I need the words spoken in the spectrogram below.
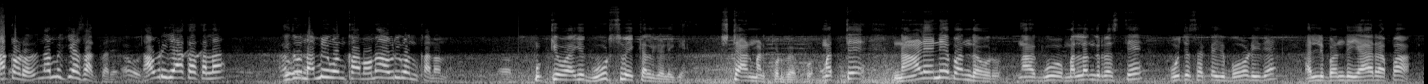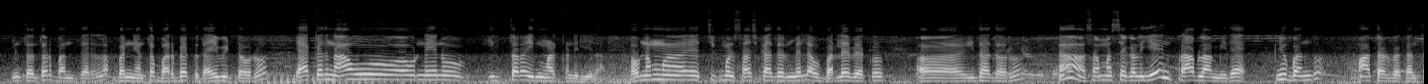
ಹಾಕೊಂಡು ಹೋದ್ರೆ ನಮಗೆ ಕೇಸ್ ಹಾಕ್ತಾರೆ. ಅವ್ರಿಗೆ ಯಾಕೆ ಹಾಕಲ್ಲ? ಇದು ನಮಗೊಂದು ಕಾನೂನು ಅವ್ರಿಗೊಂದು ಕಾನೂನು. ಮುಖ್ಯವಾಗಿ ಗೂಡ್ಸ್ ವೆಹಿಕಲ್ಗಳಿಗೆ. ಸ್ಟ್ಯಾಂಡ್ ಮಾಡಿಕೊಡ್ಬೇಕು. ಮತ್ತು ನಾಳೆನೇ ಬಂದವರು, ನಾ ಗೂ ಮಲ್ಲಂದು ರಸ್ತೆ, ಪೂಜೆ ಸರ್ಕಲ್ ಬೋರ್ಡ್ ಇದೆ, ಅಲ್ಲಿ ಬಂದು ಯಾರಪ್ಪ ಇಂಥವ್ರು ಬಂದಿದ್ದಾರಲ್ಲ, ಬನ್ನಿ ಅಂತ ಬರಬೇಕು ದಯವಿಟ್ಟು ಅವರು. ಯಾಕಂದ್ರೆ ನಾವು ಅವ್ರನ್ನೇನು ಈ ಥರ ಇದು ಮಾಡ್ಕೊಂಡಿರಲಿಲ್ಲ. ಅವ್ರು ನಮ್ಮ ಚಿಕ್ಕಮಗಳೂರು ಶಾಸಕ ಆದವ್ರ ಮೇಲೆ ಅವ್ರು ಬರಲೇಬೇಕು. ಇದಾದವರು. ಹಾಂ, ಸಮಸ್ಯೆಗಳು, ಏನು ಪ್ರಾಬ್ಲಮ್ ಇದೆ? ನೀವು ಬಂದು ಮಾತಾಡಬೇಕಂತ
